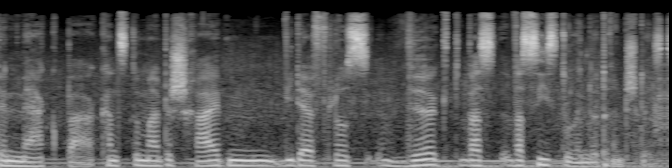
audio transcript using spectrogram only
bemerkbar? Kannst du mal beschreiben, wie der Fluss wirkt? Was, was siehst du, wenn du drin stehst?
